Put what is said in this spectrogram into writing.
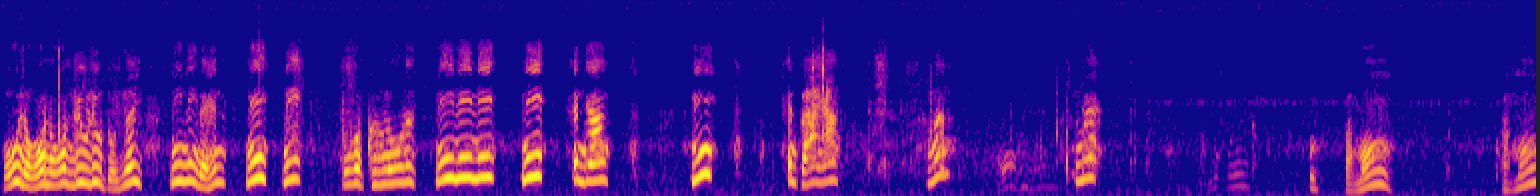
โอ้ยน้องวะน้องวะริ้วๆ ตัวใหญ่นี่นี่ไหนเห็นนี่นี่ตัวกับครึ่งโลเลย นี่นี่นี่นี่เห็นยังนี่เห็นปลายังนนั้นเห็นไหมปลามองปลามอง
